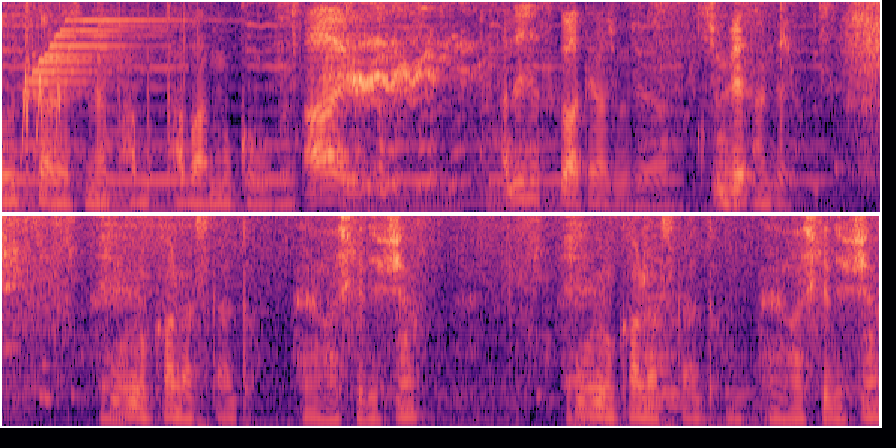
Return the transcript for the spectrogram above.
너 어떻게 알았어? 나밥 안 먹고 온 거야. 아, 안 드셨을 것 같아가지고 제가 준비했습니다. 우유 갈랐어 나도. 네, 맛있게 드십시오. 우유 갈랐어 나도. 네, 맛있게 드십시오.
